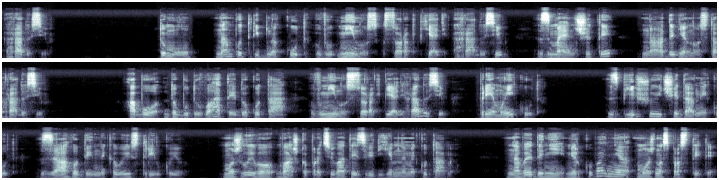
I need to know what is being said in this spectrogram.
градусів. Тому нам потрібно кут в мінус 45 градусів зменшити на 90 градусів. Або добудувати до кута в мінус 45 градусів прямий кут, збільшуючи даний кут за годинниковою стрілкою. Можливо, важко працювати з від'ємними кутами. Наведені міркування можна спростити.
